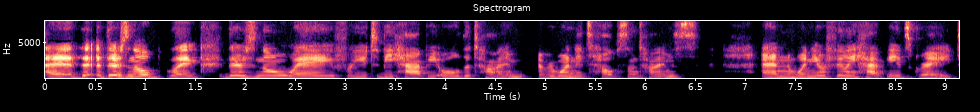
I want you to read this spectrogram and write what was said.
I, th- there's no like there's no way for you to be happy all the time everyone needs help sometimes and when you're feeling happy, it's great.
